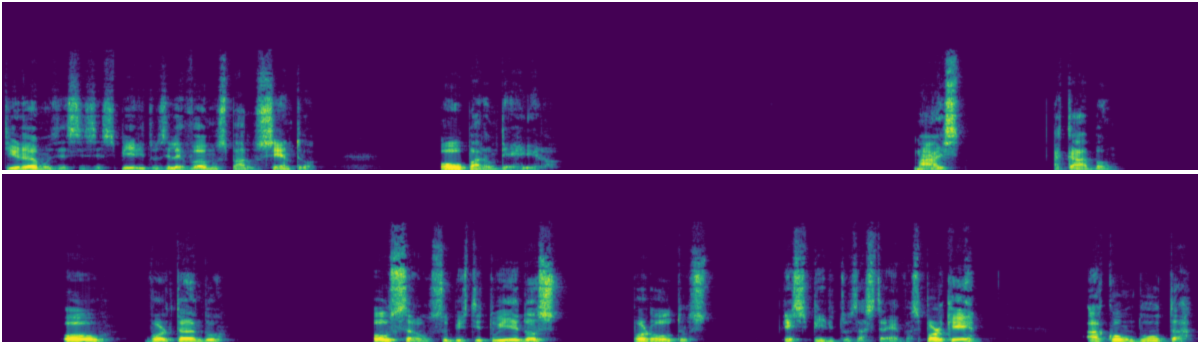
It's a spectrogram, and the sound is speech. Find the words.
tiramos esses espíritos e levamos para o centro ou para um terreiro. Mas acabam ou voltando ou são substituídos por outros espíritos das trevas. Porque a conduta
